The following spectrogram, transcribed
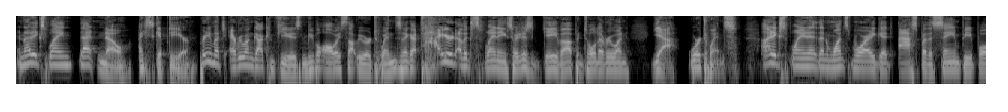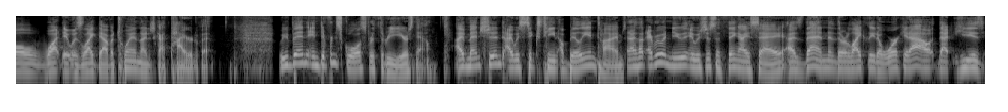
And I'd explain that no, I skipped a year. Pretty much everyone got confused, and people always thought we were twins. And I got tired of explaining, so I just gave up and told everyone, yeah, we're twins. I'd explain it, then once more, I'd get asked by the same people what it was like to have a twin. I just got tired of it. We've been in different schools for three years now. I've mentioned I was 16 a billion times, and I thought everyone knew it was just a thing I say, as then they're likely to work it out that he is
